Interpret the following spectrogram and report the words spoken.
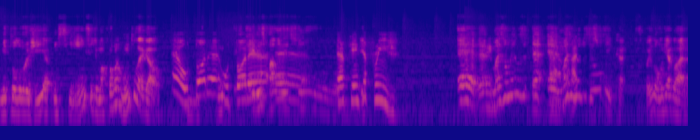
mitologia com ciência de uma forma muito legal. É, o Thor é. O Thor é. eles falam é, isso. É a ciência fringe. É, é mais ou menos. É, é Ah, mais ou mas menos isso aí, cara. Foi longe agora.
